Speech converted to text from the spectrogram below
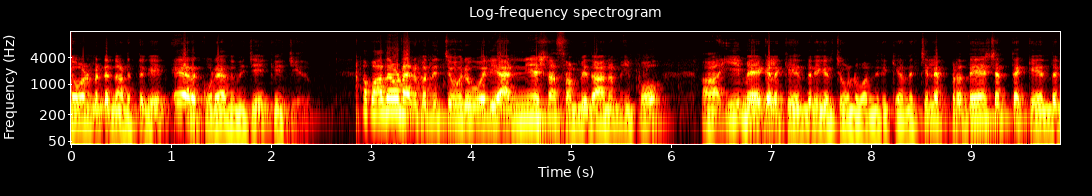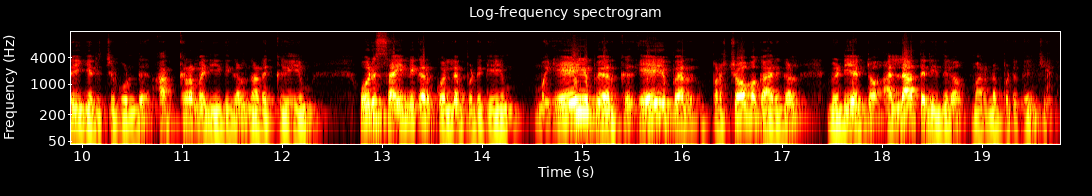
ഗവൺമെന്റ് നടത്തുകയും ഏറെക്കുറെ അത് വിജയിക്കുകയും ചെയ്തു. അപ്പോൾ അതോടനുബന്ധിച്ച് ഒരു വലിയ അന്വേഷണ സംവിധാനം ഇപ്പോൾ ഈ മേഖല കേന്ദ്രീകരിച്ചുകൊണ്ട് വന്നിരിക്കുകയാണ്. ചില പ്രദേശത്തെ കേന്ദ്രീകരിച്ചുകൊണ്ട് അക്രമ രീതികൾ നടക്കുകയും ഒരു സൈനികർ കൊല്ലപ്പെടുകയും ഏഴ് പേർക്ക് ഏഴ് പേർ പ്രക്ഷോഭകാരികൾ വെടിയേറ്റോ അല്ലാത്ത രീതിയിലോ മരണപ്പെടുകയും ചെയ്തു.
